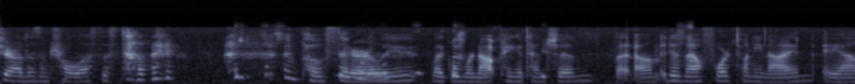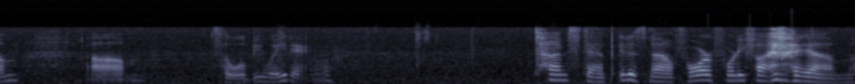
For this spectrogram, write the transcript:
Cheryl doesn't troll us this time. And post it early, like when we're not paying attention. But um, it is now 4:29 a.m. Um, so we'll be waiting. timestamp. It is now 4:45 a.m.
